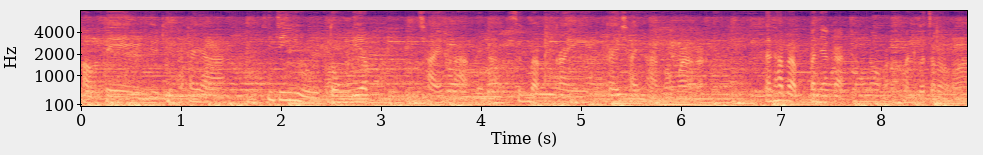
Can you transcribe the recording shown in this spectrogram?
คาเฟ่อยู่ที่พัทยา จริงๆ อยู่ตรงเรียบชายหาดเลยนะ ซึ่งแบบใกล้ใกล้ชายหาดมากๆอะแต่ถ้าแบบบรรยากาศข้างนอกอะมันก็จะแบบว่า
